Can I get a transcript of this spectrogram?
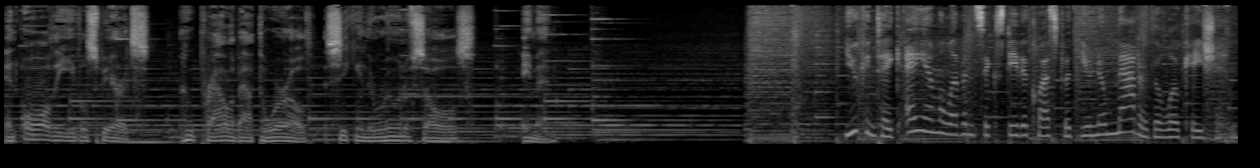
and all the evil spirits who prowl about the world seeking the ruin of souls. Amen. You can take AM 1160 The Quest with you no matter the location.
